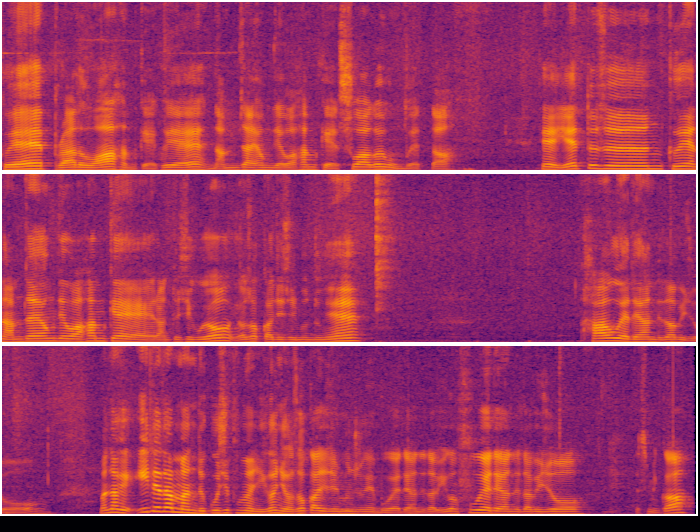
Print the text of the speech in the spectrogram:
그의 brother와 함께, 그의 남자 형제와 함께 수학을 공부했다. 오케이. 얘 뜻은 그의 남자 형제와 함께 란 뜻이고요. 여섯 가지 질문 중에 how에 대한 대답이죠. 만약에 이 대답만 듣고 싶으면 이건 여섯 가지 질문 중에 뭐에 대한 대답, 이건 후에 대한 대답이죠. 됐습니까?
